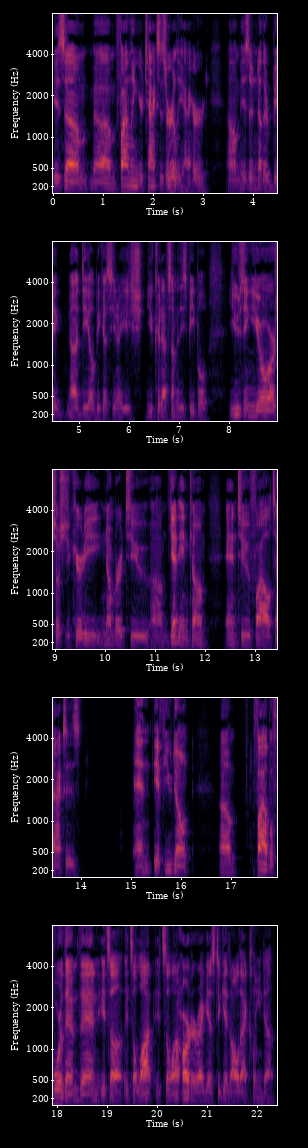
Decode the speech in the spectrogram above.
is um, um, filing your taxes early. I heard um, is another big uh, deal because you know you sh- you could have some of these people using your social security number to um, get income and to file taxes. And if you don't um, file before them, then it's a it's a lot it's a lot harder, I guess, to get all that cleaned up.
